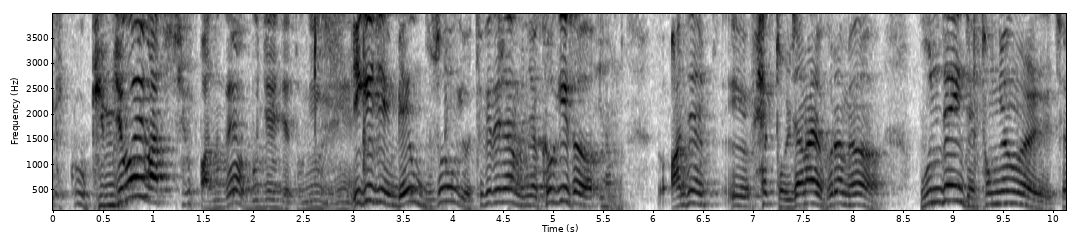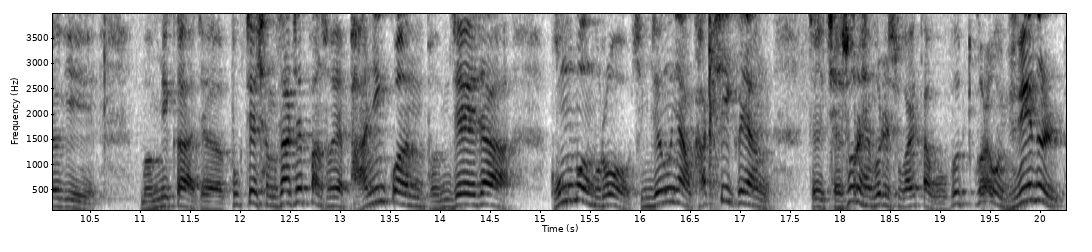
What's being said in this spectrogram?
그게 그 김정은에 같이 취급받는 거예요 문재인 대통령이. 이게 지금 매우 무서운 게 어떻게 되냐면요. 거기서 완전히 이획 돌잖아요. 그러면 문재인 대통령을 저기 뭡니까 저 국제 형사 재판소에 반인권 범죄자 공범으로 김정은이하고 같이 그냥 저기 제소를 해버릴 수가 있다고. 그 그러고 유엔을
